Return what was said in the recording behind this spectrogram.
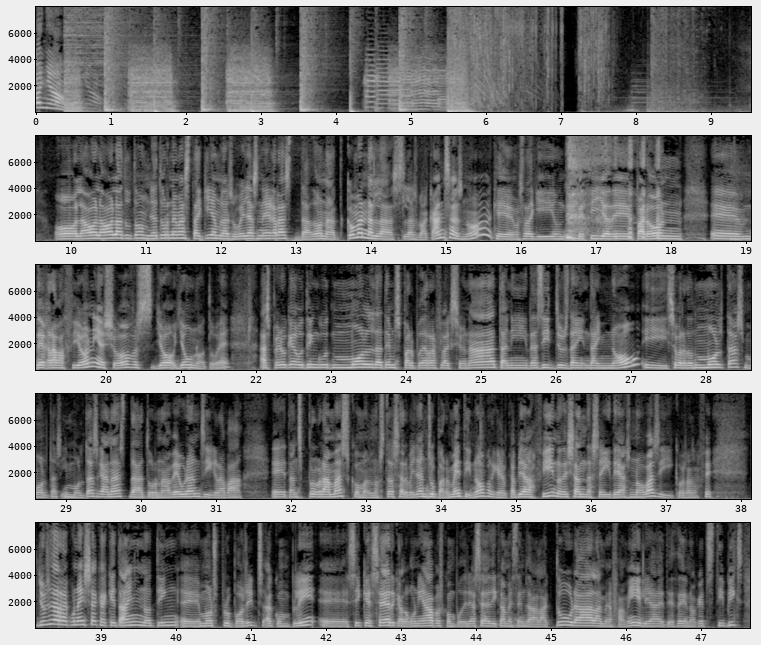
coño! Hola, hola, hola a tothom. Ja tornem a estar aquí amb les ovelles negres de Donat. Com han anat les, les vacances, no? Que hem estat aquí un tiempecillo de parón eh, de gravació i això pues, jo, jo ho noto, eh? Espero que hagueu tingut molt de temps per poder reflexionar, tenir desitjos d'any nou i sobretot moltes, moltes i moltes ganes de tornar a veure'ns i gravar eh, tants programes com el nostre cervell ens ho permeti, no? Perquè al cap i a la fi no deixen de ser idees noves i coses a fer. Jo us he de reconèixer que aquest any no tinc eh, molts propòsits a complir. Eh, sí que és cert que algun hi ha, doncs, com podria ser dedicar més temps a la lectura, a la meva família, etc., no? aquests típics.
